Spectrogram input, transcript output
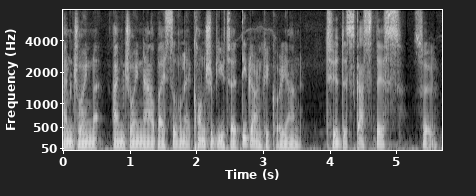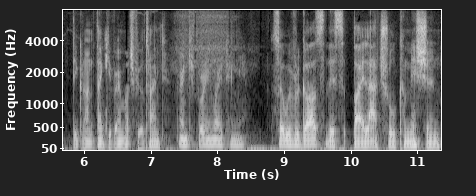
I'm joined, I'm joined now by CivilNet contributor Tigran Grigoryan to discuss this. So, Tigran, thank you very much for your time. Thank you for inviting me. So, with regards to this bilateral commission,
